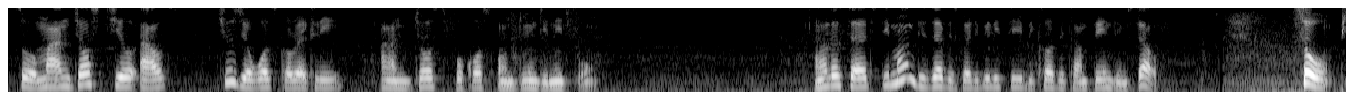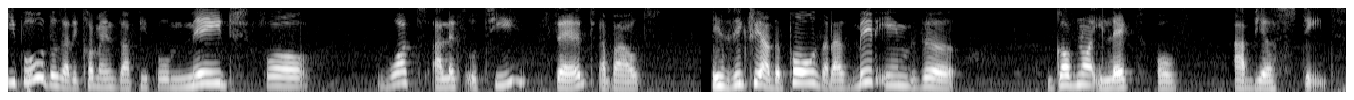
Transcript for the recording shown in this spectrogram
So, man, just chill out, choose your words correctly, and just focus on doing the needful. Another said, The man deserves his credibility because he campaigned himself. So, people, those are the comments that people made for what Alex Otti said about his victory at the polls that has made him the governor elect of Abia State.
